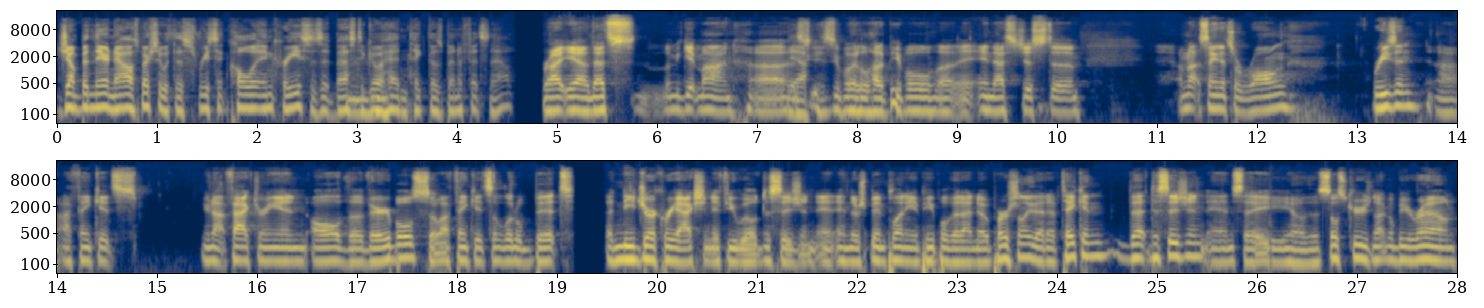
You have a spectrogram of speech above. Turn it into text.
jump in there now especially with this recent cola increase is it best mm-hmm. to go mm-hmm. ahead and take those benefits now Right. Yeah. That's, let me get mine. Uh, yeah. It's, it's what a lot of people, uh, and that's just, uh, I'm not saying it's a wrong reason. Uh, I think it's, you're not factoring in all the variables. So I think it's a little bit a knee jerk reaction, if you will, decision. And, and, there's been plenty of people that I know personally that have taken that decision and say, you know, the Social Security is not going to be around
